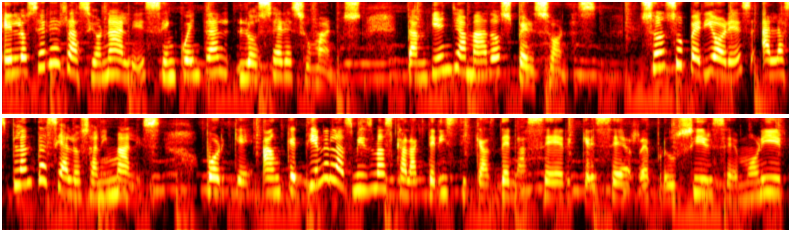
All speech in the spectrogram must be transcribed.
En los seres racionales se encuentran los seres humanos, también llamados personas son superiores a las plantas y a los animales, porque aunque tienen las mismas características de nacer, crecer, reproducirse, morir,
